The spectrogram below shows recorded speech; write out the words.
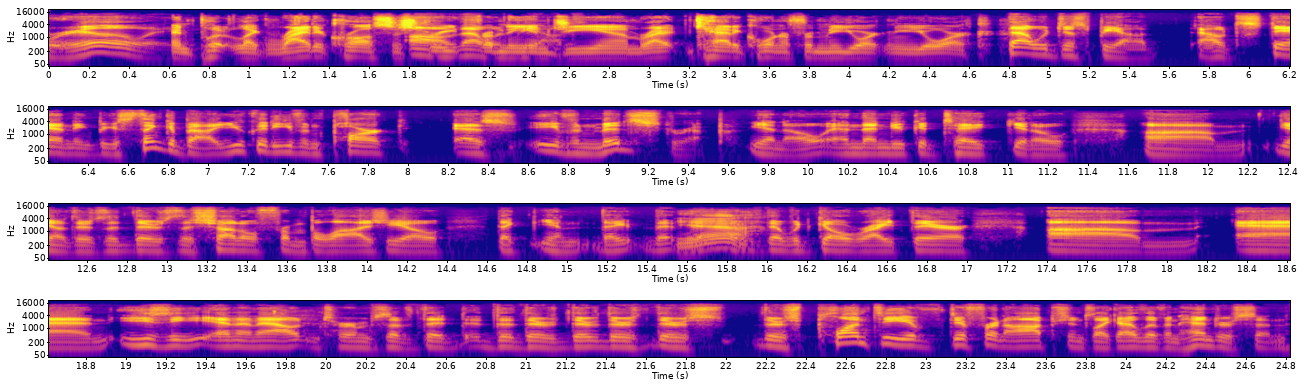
really? and put like right across the Oh, street that from the MGM, right catty corner from New York, New York. that would just be out, outstanding because think about it, you could even park as even mid strip, you know, and then you could take, you know, um, you know, there's a, there's the shuttle from Bellagio that you know they, that, Yeah. that, that would go right there, um, and easy in and out in terms of the, the there, there there's there's there's plenty of different options. Like I live in Henderson,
